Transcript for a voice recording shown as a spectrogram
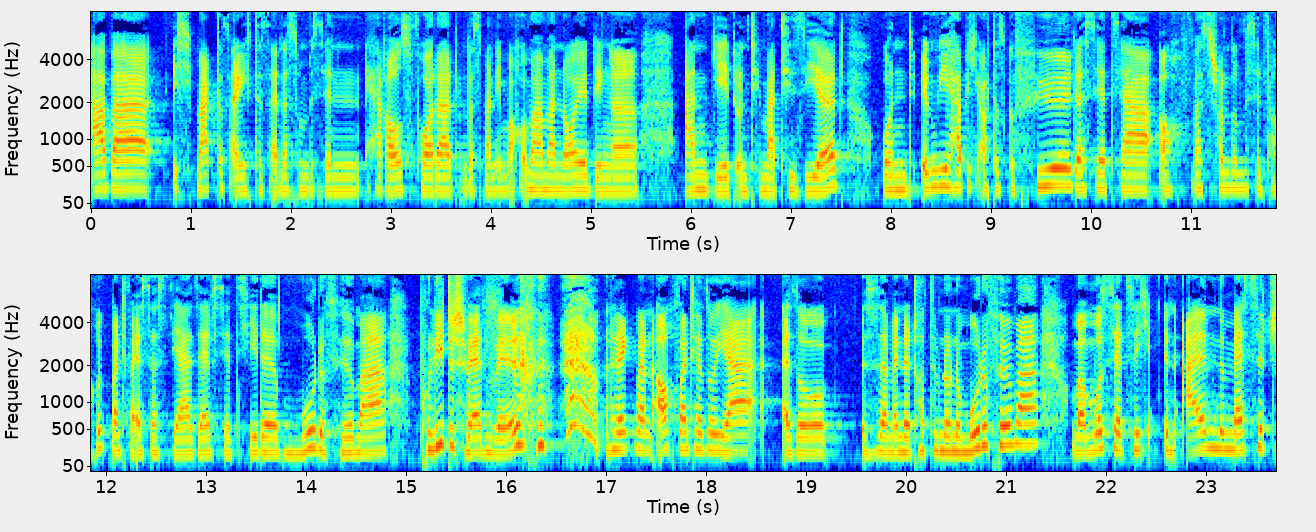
Aber ich mag das eigentlich, dass einen das so ein bisschen herausfordert und dass man eben auch immer mal neue Dinge angeht und thematisiert. Und irgendwie habe ich auch das Gefühl, dass jetzt ja auch, was schon so ein bisschen verrückt manchmal ist, dass ja selbst jetzt jede Modefirma politisch werden will. Und da denkt man auch manchmal so, ja, also es ist am Ende trotzdem nur eine Modefirma und man muss jetzt nicht in allem eine Message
